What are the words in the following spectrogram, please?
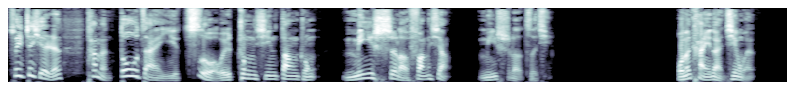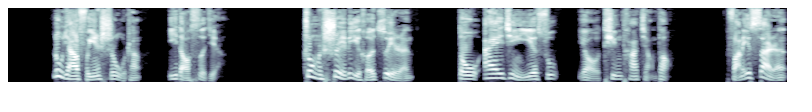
所以这些人他们都在以自我为中心当中迷失了方向，迷失了自己。我们看一段经文，《路加福音》十五章一到四节，众税吏和罪人。都挨近耶稣，要听他讲道。法利赛人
